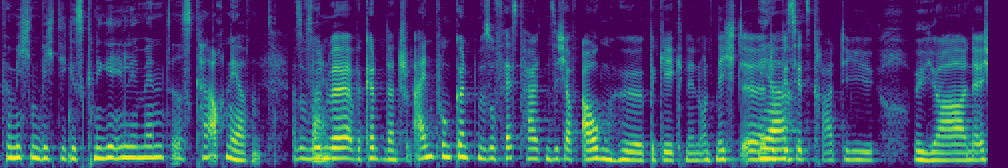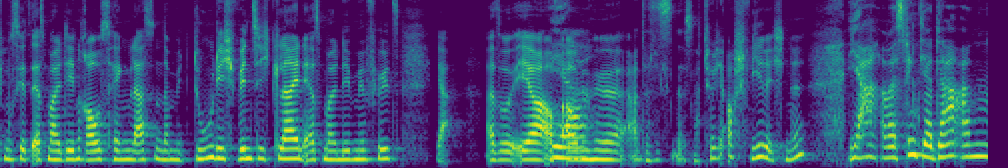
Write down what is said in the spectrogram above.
für mich ein wichtiges Knigge-Element, es kann auch nerven. Also würden wir, wir könnten dann schon einen Punkt könnten wir so festhalten, sich auf Augenhöhe begegnen und nicht, äh, ja. du bist jetzt gerade die, ja, ne, ich muss jetzt erstmal den raushängen lassen, damit du dich winzig klein erstmal neben mir fühlst. Ja, also eher auf ja. Augenhöhe. Ah, das ist, das ist natürlich auch schwierig, ne? Ja, aber es fängt ja da an,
